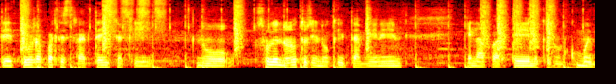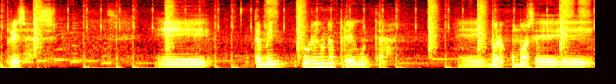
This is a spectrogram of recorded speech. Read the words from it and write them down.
de toda esa parte estratégica que no solo en nosotros, sino que también en, en la parte de lo que son como empresas. Eh, también surge una pregunta. Eh, bueno, ¿cómo hace?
